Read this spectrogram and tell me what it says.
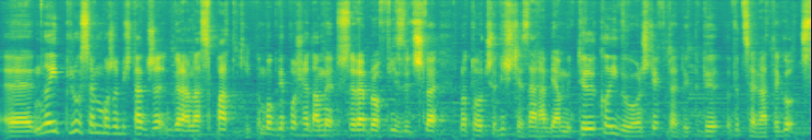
E, No i plusem może być także gra na spadki, no bo gdy posiadamy srebro fizyczne, no to oczywiście zarabiamy tylko i wyłącznie wtedy, gdy cena tego srebra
